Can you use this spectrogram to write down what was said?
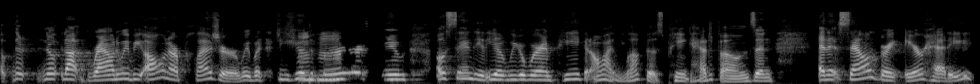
uh, no, not grounded. We'd be all in our pleasure. We would. Do you hear mm-hmm. the birds? You, oh, Sandy, you know, we were wearing pink, and oh, I love those pink headphones. And and it sounds very airheady.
